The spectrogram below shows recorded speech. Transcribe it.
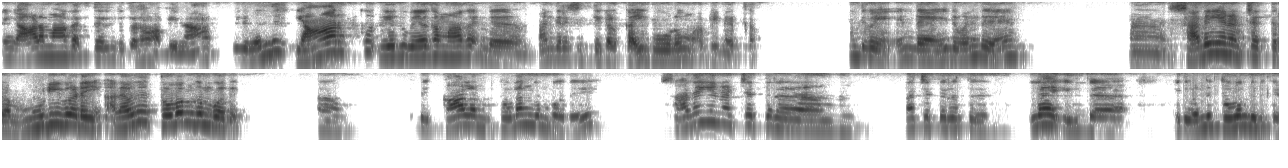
நீங்க ஆழமாக தெரிஞ்சுக்கணும் அப்படின்னா இது வந்து யாருக்கு வெகு வேகமாக இந்த மந்திர சித்திகள் கைகூடும் அப்படின்னு இருக்கு. இதுவே இந்த இது வந்து சதய நட்சத்திரம் முடிவடை அதாவது துவங்கும் போது ஆஹ், இது காலம் தொடங்கும் போது சதய நட்சத்திர நட்சத்திரத்துல இந்த இது வந்து துவங்குது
